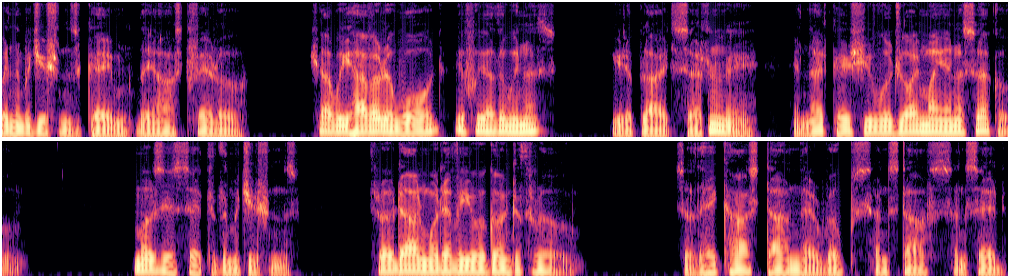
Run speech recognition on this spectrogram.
When the magicians came, they asked Pharaoh, Shall we have a reward if we are the winners? He replied, Certainly. In that case, you will join my inner circle. Moses said to the magicians, Throw down whatever you are going to throw. So they cast down their ropes and staffs and said,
